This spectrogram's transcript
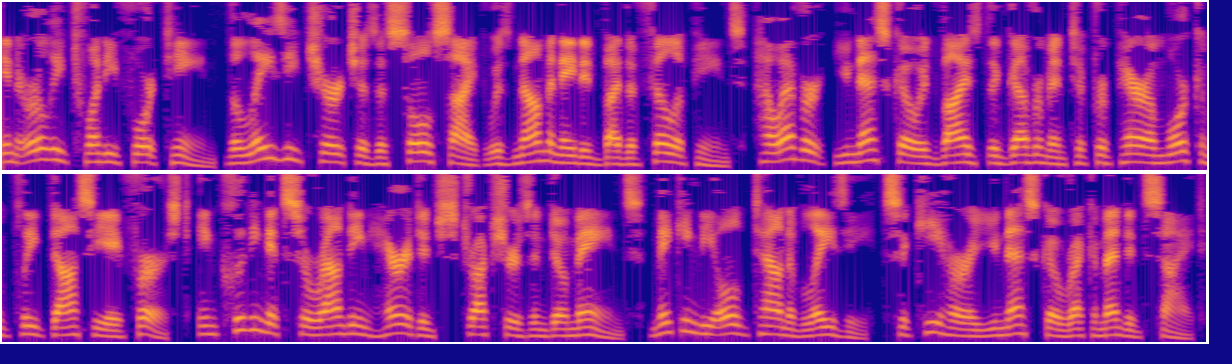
In early 2014, the Lazi Church as a sole site was nominated by the Philippines, however, UNESCO advised the government to prepare a more complete dossier first, including its surrounding heritage structures and domains, making the old town of Lazi, Siquijor a UNESCO-recommended site.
